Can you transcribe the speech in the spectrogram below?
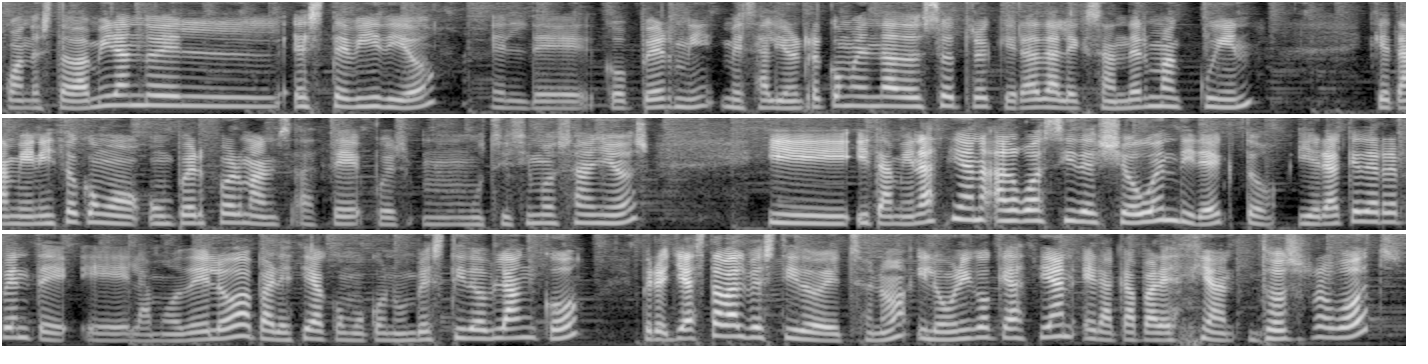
cuando estaba mirando el, este vídeo, el de Coperni, me salió en recomendados otro que era de Alexander McQueen, que también hizo como un performance hace pues muchísimos años y, también hacían algo así de show en directo. Y era que de repente eh, la modelo aparecía como con un vestido blanco, pero ya estaba el vestido hecho, ¿no? Y lo único que hacían era que aparecían dos robots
